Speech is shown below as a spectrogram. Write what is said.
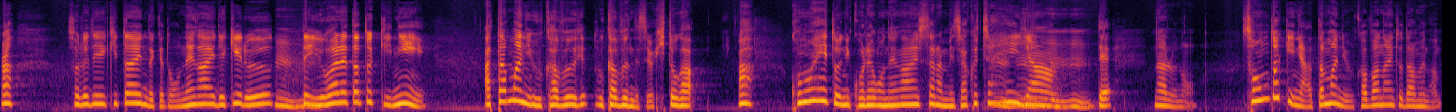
あそれで行きたいんだけどお願いできる、うんうん。って言われた時に頭に浮かぶ浮かぶんですよ人が。あこの人にこれお願いしたらめちゃくちゃいいじゃんってなるの。その時に頭に浮かばないとダメなの。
